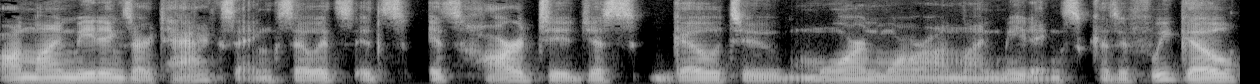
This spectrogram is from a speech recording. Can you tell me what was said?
online meetings are taxing so it's it's it's hard to just go to more and more online meetings because if we go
